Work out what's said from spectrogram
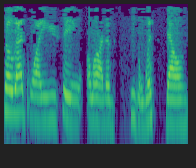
So that's why you see a lot of people with downs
